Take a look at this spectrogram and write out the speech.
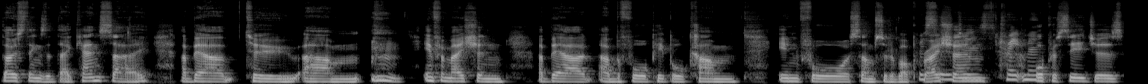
those things that they can say about to um, information about uh, before people come in for some sort of operation procedures, treatment or procedures,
